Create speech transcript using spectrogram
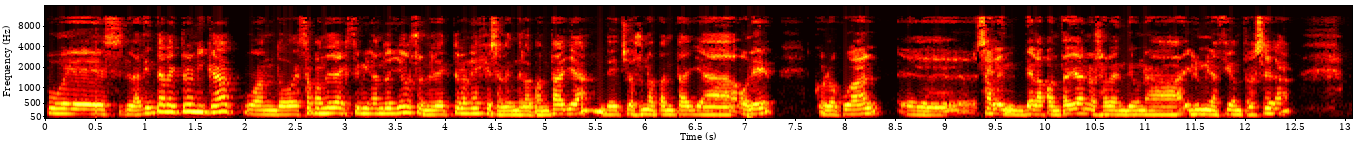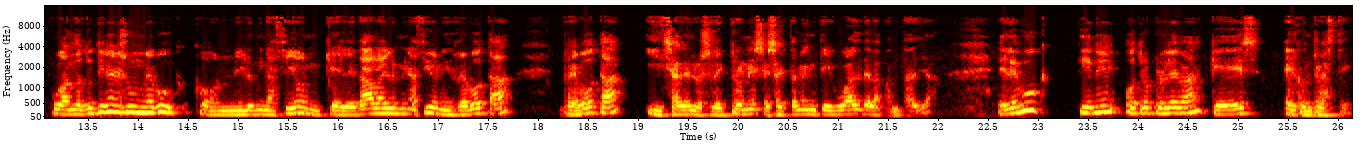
pues la tinta electrónica, cuando esta pantalla que estoy mirando yo, son electrones que salen de la pantalla. De hecho, es una pantalla OLED, con lo cual eh, salen de la pantalla, no salen de una iluminación trasera. Cuando tú tienes un ebook con iluminación que le da la iluminación y rebota, rebota y salen los electrones exactamente igual de la pantalla. El ebook tiene otro problema que es el contraste.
